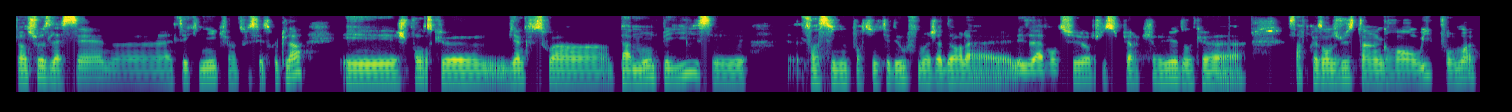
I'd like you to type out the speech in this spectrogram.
plein de choses, la scène, euh, la technique, tous ces trucs-là. Et je pense que bien que ce soit pas mon pays, c'est enfin c'est une opportunité de ouf. Moi, j'adore les aventures, je suis super curieux, donc euh, ça représente juste un grand oui pour moi.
